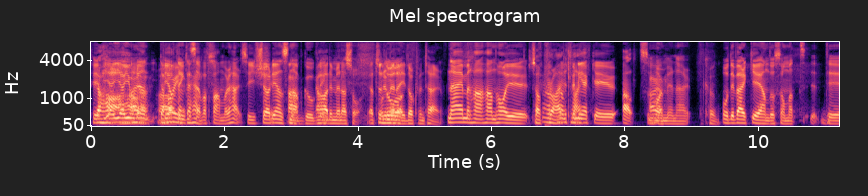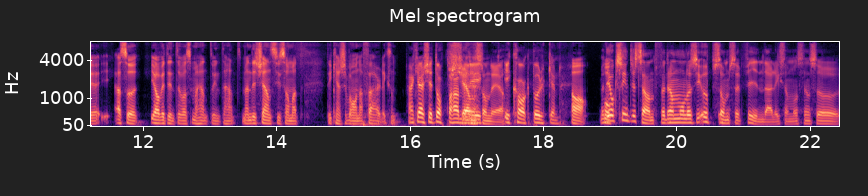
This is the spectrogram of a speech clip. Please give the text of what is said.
För jag, Jaha, jag, jag, gjorde en, ja. Jag tänkte såhär, vad fan var det här? Så jag körde jag en snabb googling. Ja, du menar så. Jag trodde Och du menade i dokumentär. Nej men han, han har ju, Så han, förnekar ju allt som har med den här Kung. Och det verkar ju ändå som att det, alltså jag vet inte vad som har hänt och inte hänt, men det känns ju som att det kanske var en affär liksom. Han kanske doppade handen i, som det, ja. i kakburken. Ja. Men det är och- också intressant för den målas ju upp som så fin där liksom och sen så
